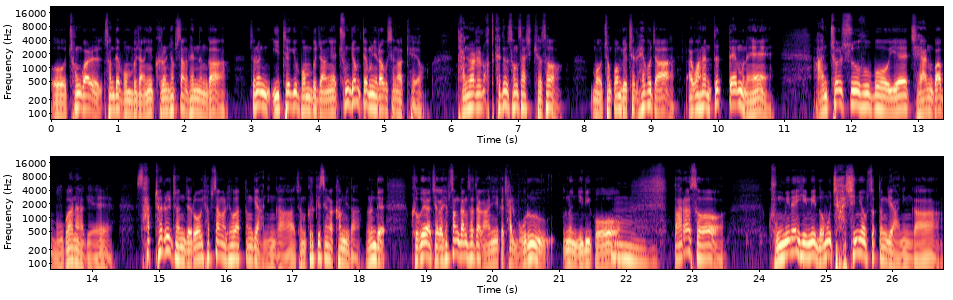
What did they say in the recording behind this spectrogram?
어, 총괄 선대본부장이 그런 협상을 했는가? 저는 이태규 본부장의 충정 때문이라고 생각해요. 단일화를 어떻게든 성사시켜서 뭐 정권 교체를 해보자라고 하는 뜻 때문에 안철수 후보의 제안과 무관하게 사퇴를 전제로 협상을 해왔던 게 아닌가 저는 그렇게 생각합니다. 그런데 그거야 제가 협상 당사자가 아니니까 잘 모르는 일이고 음. 따라서 국민의힘이 너무 자신이 없었던 게 아닌가.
